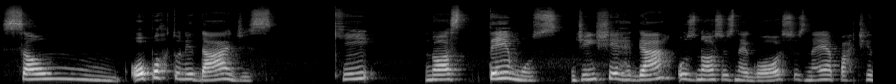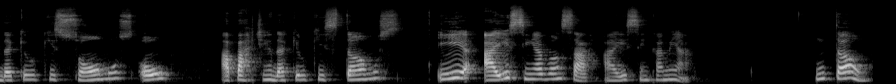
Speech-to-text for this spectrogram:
são oportunidades que nós temos de enxergar os nossos negócios né, a partir daquilo que somos ou a partir daquilo que estamos e aí sim avançar, aí sim caminhar. Então,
